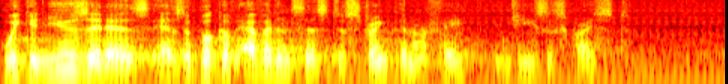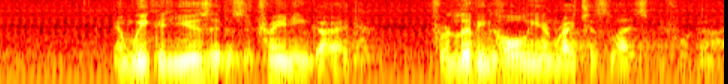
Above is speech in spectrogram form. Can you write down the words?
we can use it as, as a book of evidences to strengthen our faith in Jesus Christ. And we can use it as a training guide for living holy and righteous lives before God.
